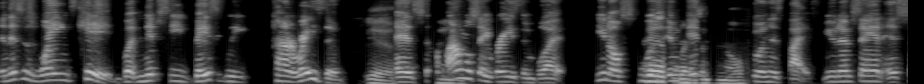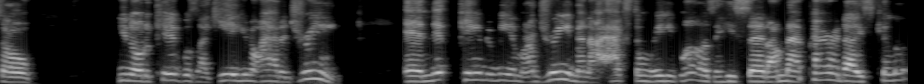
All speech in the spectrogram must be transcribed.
and this is Wayne's kid, but Nipsey basically kind of raised him. Yeah. And so I won't say raised him, but you know, was in, in, during his life. You know what I'm saying? And so, you know, the kid was like, Yeah, you know, I had a dream. And Nick came to me in my dream and I asked him where he was. And he said, I'm at Paradise Killer.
